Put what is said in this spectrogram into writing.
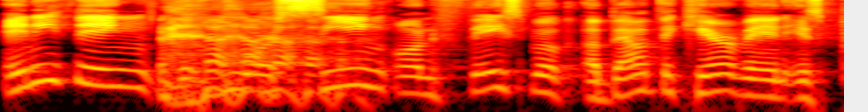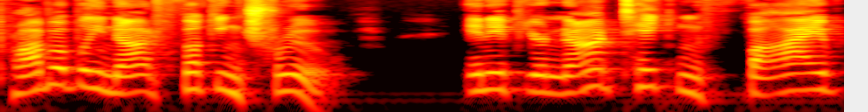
Anything that you are seeing on Facebook about the caravan is probably not fucking true. And if you're not taking five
